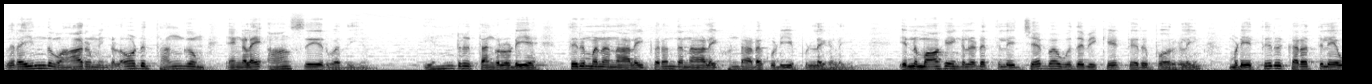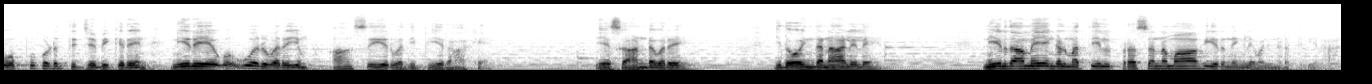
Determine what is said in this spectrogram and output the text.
விரைந்து வாரும் எங்களோடு தங்கும் எங்களை ஆசீர்வதியும். இன்று தங்களுடைய திருமண நாளை பிறந்த நாளை கொண்டாடக்கூடிய பிள்ளைகளையும் இன்னுமாக எங்களிடத்திலே ஜெப உதவி கேட்டிருப்பவர்களையும் உடைய உம்முடைய திரு கரத்திலே ஒப்பு கொடுத்து ஜெபிக்கிறேன். நீரே ஒவ்வொருவரையும் ஆசீர்வதிப்பீராக. இயேசு ஆண்டவரே இதோ இந்த நாளிலே நீர்தாமே எங்கள் மத்தியில் பிரசன்னமாக இருந்து எங்களை வழிநடத்துவீராக.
